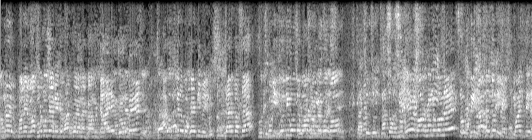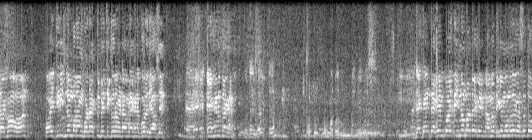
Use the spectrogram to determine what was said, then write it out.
আমরা মানে লক্ষ্য ভাগ আমি ডাইরেক্ট ধরবেন আর উত্তরে বসাই দিবেন। চার পাশা কুড়ি। যদি বলতে বড় সংখ্যা কত? বড় সংখ্যা বললে। পঁয়ত্রিশ। এখন পঁয়ত্রিশ নম্বর অঙ্কটা একটু ব্যতিক্রম এটা আমরা এখানে করে দিয়ে আসেন। এখানে দেখেন দেখেন দেখেন পঁয়ত্রিশ নম্বর দেখেন আমার দিকে মনোযোগ আছে তো।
